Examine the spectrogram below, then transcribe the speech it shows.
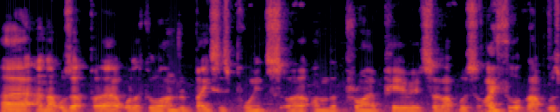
Uh, and that was up uh, what I call 100 basis points uh, on the prior period. So that was, I thought that was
